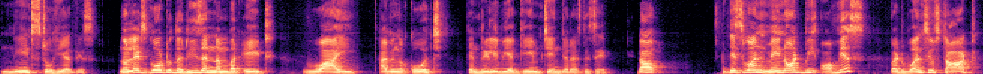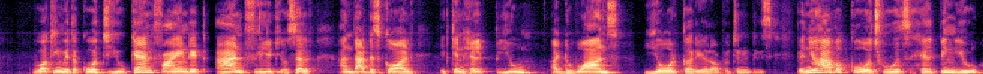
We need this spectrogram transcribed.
needs to hear this. Now, let's go to the reason number eight why having a coach can really be a game changer, as they say. Now, this one may not be obvious, but once you start working with a coach, you can find it and feel it yourself. And that is called it can help you advance your career opportunities. When you have a coach who is helping you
